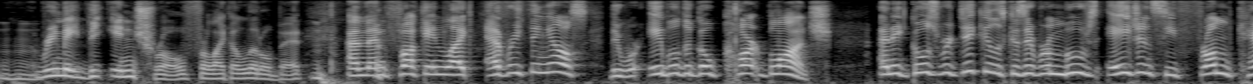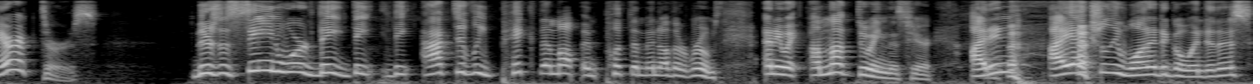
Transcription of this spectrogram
mm-hmm. remade the intro for like a little bit, and then fucking like everything else, they were able to go carte blanche. And it goes ridiculous because it removes agency from characters. There's a scene where they they they actively pick them up and put them in other rooms. Anyway, I'm not doing this here. I didn't I actually wanted to go into this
